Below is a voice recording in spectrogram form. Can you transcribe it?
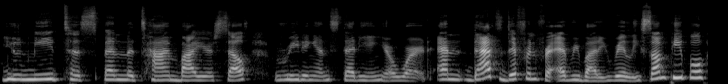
You need to spend the time by yourself reading and studying your word. And that's different for everybody, really. Some people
